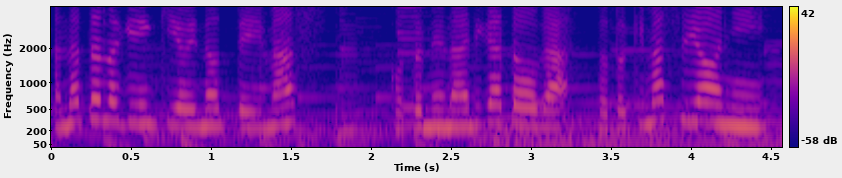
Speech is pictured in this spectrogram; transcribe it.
あなたの元気を祈っています。琴音のありがとうが届きますように。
